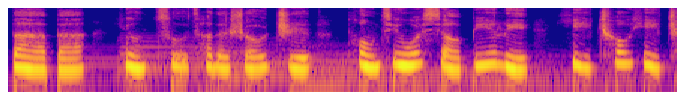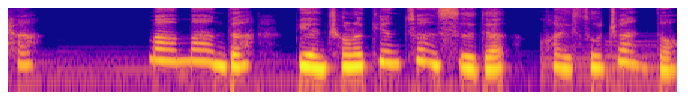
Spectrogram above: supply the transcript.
爸爸用粗糙的手指捅进我小臂里，一抽一插，慢慢的变成了电钻似的快速转动。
